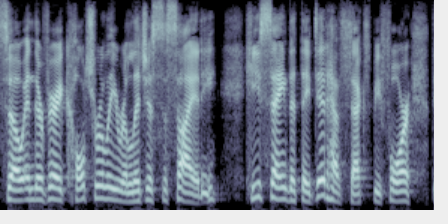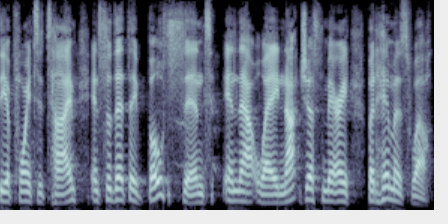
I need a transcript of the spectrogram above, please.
So, in their very culturally religious society, he's saying that they did have sex before the appointed time, and so that they both sinned in that way, not just Mary, but him as well.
